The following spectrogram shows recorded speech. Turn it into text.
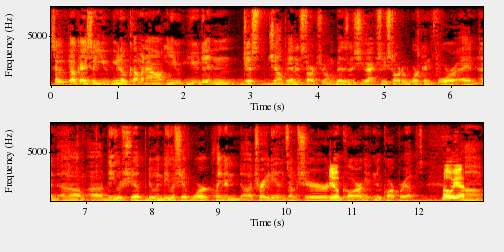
So okay, so you you know coming out, you you didn't just jump in and start your own business. You actually started working for an, an, um, a dealership, doing dealership work, cleaning uh, trade-ins. I'm sure new car, getting new car preps. Oh yeah. Um,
